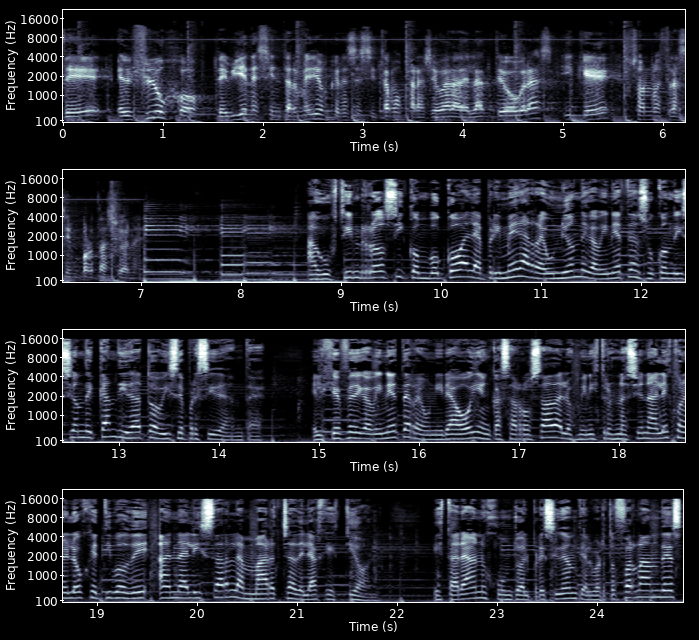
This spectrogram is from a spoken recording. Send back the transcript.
de el flujo de bienes intermedios que necesitamos para llevar adelante obras y que son nuestras importaciones. Agustín Rossi convocó a la primera reunión de gabinete en su condición de candidato a vicepresidente. El jefe de gabinete reunirá hoy en Casa Rosada a los ministros nacionales con el objetivo de analizar la marcha de la gestión. Estarán junto al presidente Alberto Fernández,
